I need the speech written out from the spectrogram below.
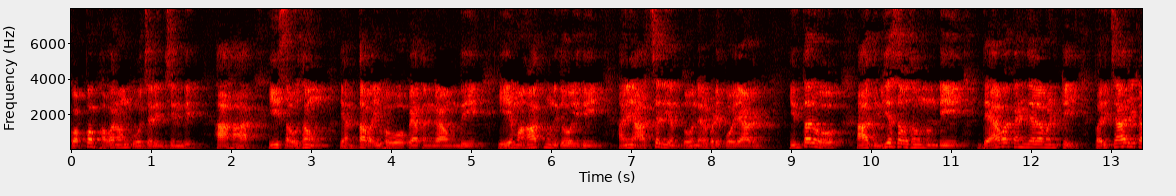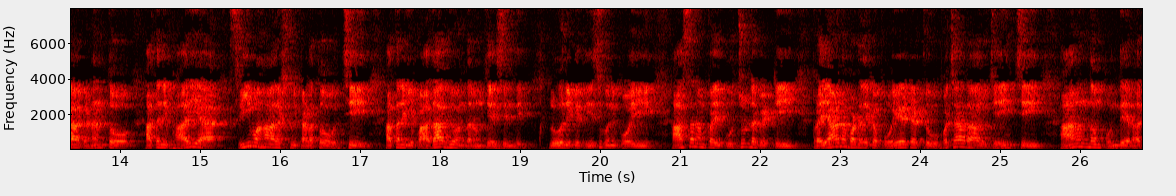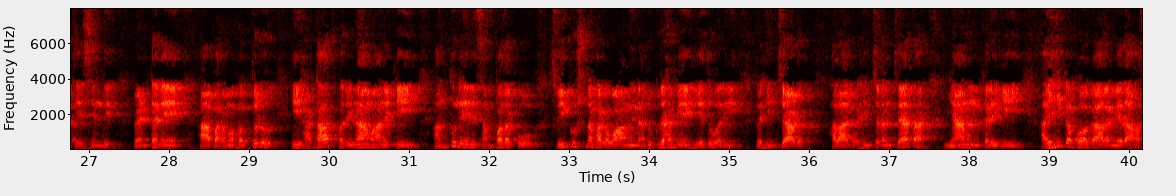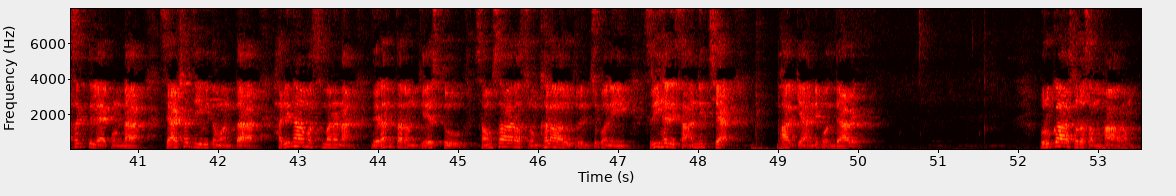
గొప్ప భవనం గోచరించింది. ఆహా ఈ సౌధం ఎంత వైభవోపేతంగా ఉంది. ఏ మహాత్మునిదో ఇది అని ఆశ్చర్యంతో నిలబడిపోయాడు. ఇంతలో ఆ దివ్య సౌధం నుండి దేవకన్యల వంటి పరిచారికా గణంతో అతని భార్య శ్రీ మహాలక్ష్మి కళతో వచ్చి అతనికి పాదాభివందనం చేసింది. లోనికి తీసుకుని పోయి ఆసనంపై కూర్చుండబెట్టి ప్రయాణ పడలిక పోయేటట్లు ఉపచారాలు చేయించి ఆనందం పొందేలా చేసింది. వెంటనే ఆ పరమభక్తుడు ఈ హఠాత్ పరిణామానికి అంతులేని సంపదకు శ్రీకృష్ణ భగవానుని అనుగ్రహమే హేతువని గ్రహించాడు. అలా గ్రహించడం చేత జ్ఞానం కలిగి ఐహిక భోగాల మీద ఆసక్తి లేకుండా శేష జీవితం అంతా హరినామస్మరణ నిరంతరం చేస్తూ సంసార శృంఖలాలు త్రెంచుకొని శ్రీహరి సాన్నిధ్య భాగ్యాన్ని పొందాడు. వృకాసుర సంహారం.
